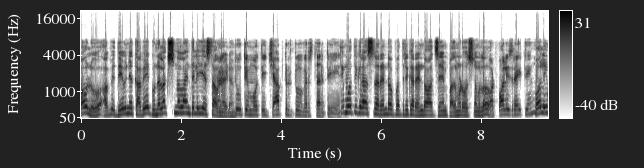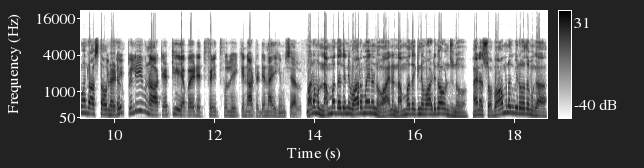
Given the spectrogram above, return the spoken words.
పౌలు అవి దేవుని యొక్క అవే గుణ లక్షణాలు ఆయన తెలియజేస్తా ఉన్నాడు. Two Timothy chapter two verse thirteen తిమోతికి రాసిన రెండవ పత్రిక రెండో అధ్యాయం పదమూడవ వచనంలో పాల్ ఇస్ రైటింగ్ పాల్ ఏమని రాస్తా ఉన్నాడు? Believe not yet he abide faithful he cannot deny himself మనము నమ్మద నమ్మదగని వారమైనను. ఆయన నమ్మదగిన వాడుగా ఉండును. ఆయన స్వభావమునకు విరోధముగా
